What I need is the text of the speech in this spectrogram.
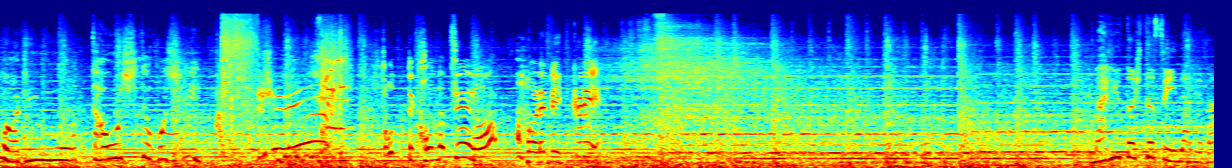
魔竜を倒してほしい。人ってこんな強いの？俺びっくりと一つになれば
